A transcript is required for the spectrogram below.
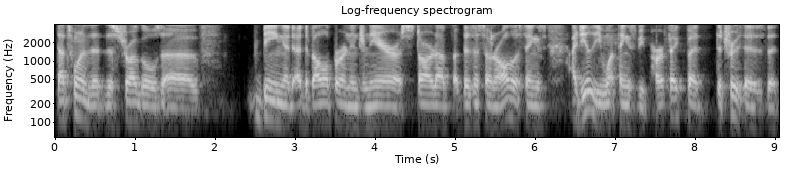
that's one of the, the struggles of being a, a developer, an engineer, a startup, a business owner, all those things. Ideally, you want things to be perfect, but the truth is that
